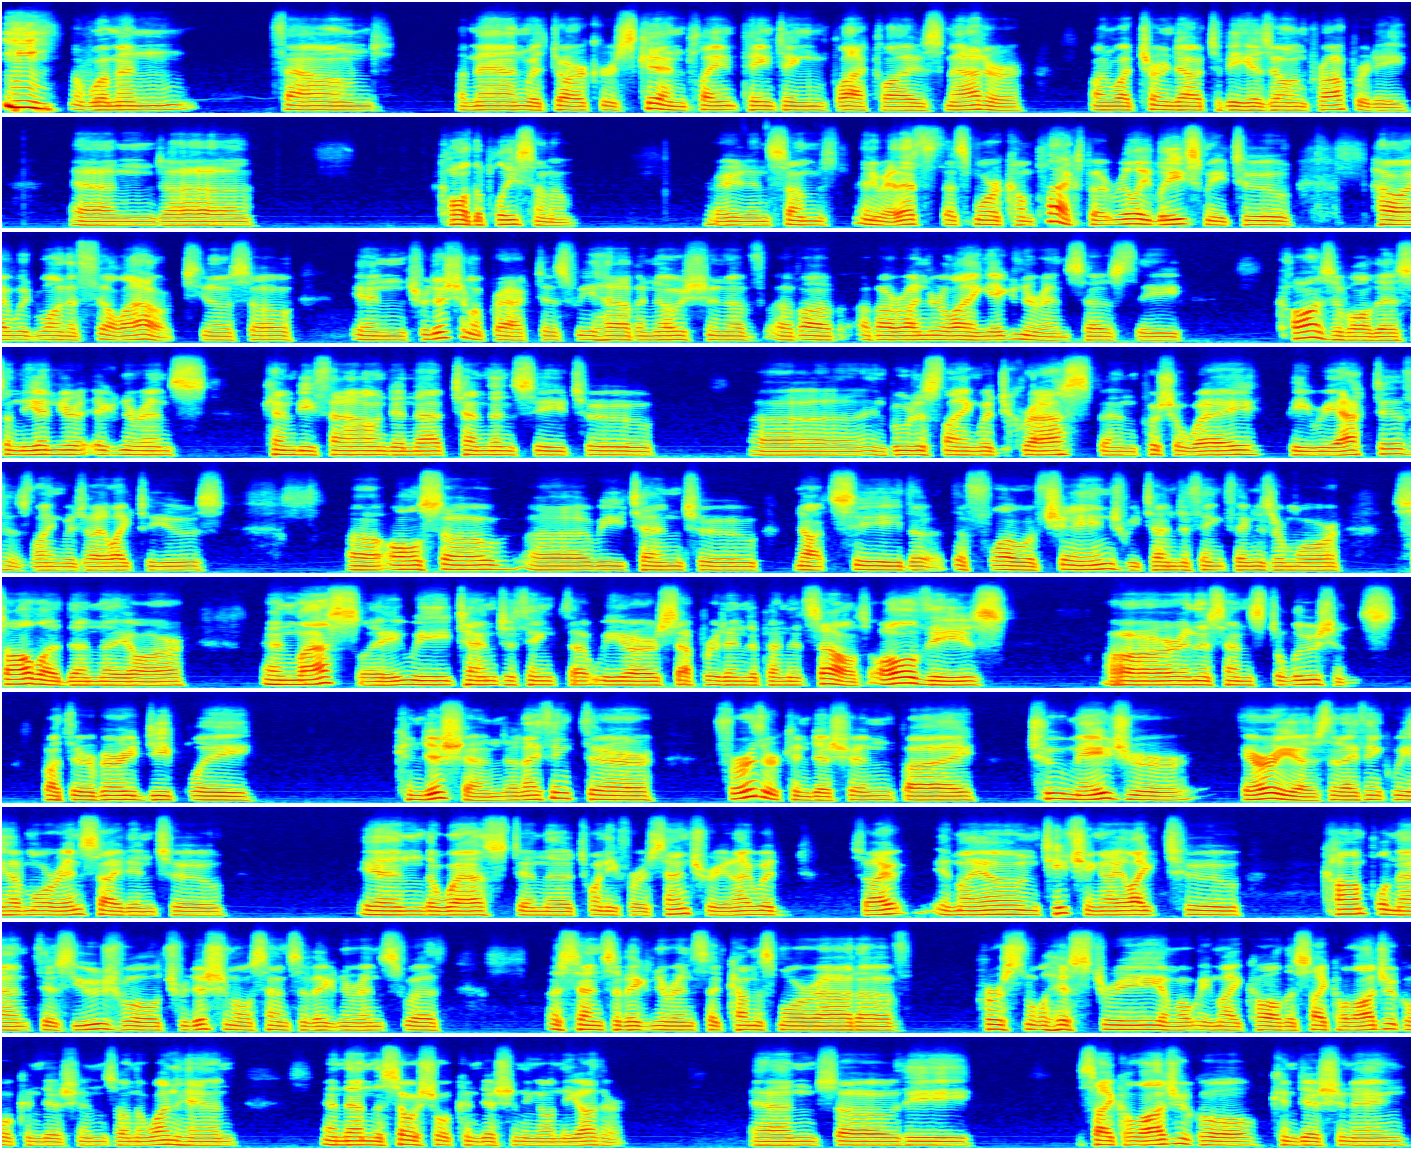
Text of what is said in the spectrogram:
a woman found a man with darker skin painting Black Lives Matter on what turned out to be his own property, and uh, called the police on him right and some anyway that's that's more complex but it really leads me to how i would want to fill out you know so in traditional practice we have a notion of of, of, our underlying ignorance as the cause of all this and the ignorance can be found in that tendency to uh, in buddhist language grasp and push away be reactive is language i like to use uh, also uh, we tend to not see the, the flow of change. We tend to think things are more solid than they are. And lastly, we tend to think that we are separate, independent selves. All of these are, in a sense, delusions, but they're very deeply conditioned. And I think they're further conditioned by two major areas that I think we have more insight into in the West in the 21st century. And I would so I, in my own teaching, I like to complement this usual traditional sense of ignorance with a sense of ignorance that comes more out of personal history and what we might call the psychological conditions on the one hand, and then the social conditioning on the other. And so the psychological conditioning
